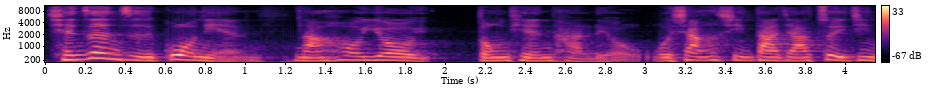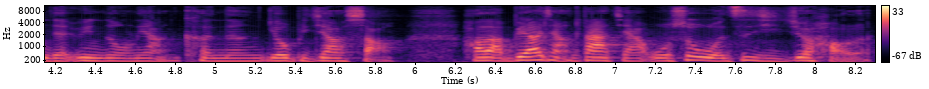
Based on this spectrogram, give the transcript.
前阵子过年，然后又。冬天寒流，我相信大家最近的运动量可能有比较少。好了，不要讲大家，我说我自己就好了。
